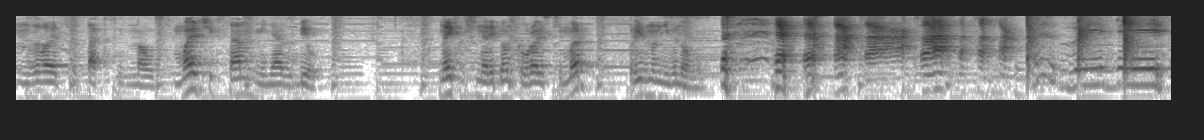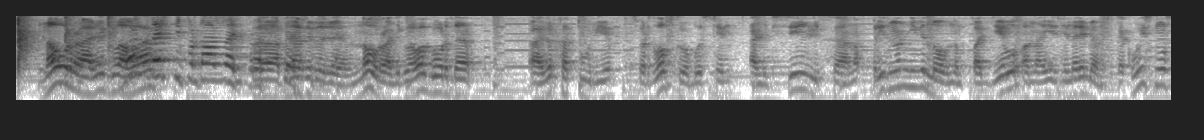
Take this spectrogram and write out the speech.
называется так новость. Мальчик сам меня сбил. Наехавший на ребенка уральский мэр признан невиновным. Заебись. На Урале Можно глава... дальше не продолжать А, просто. Подожди, подожди. На Урале глава города а, Верхотурье Свердловской области Алексей Лиханов признан невиновным по делу о наезде на ребенка. Как выяснилось,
